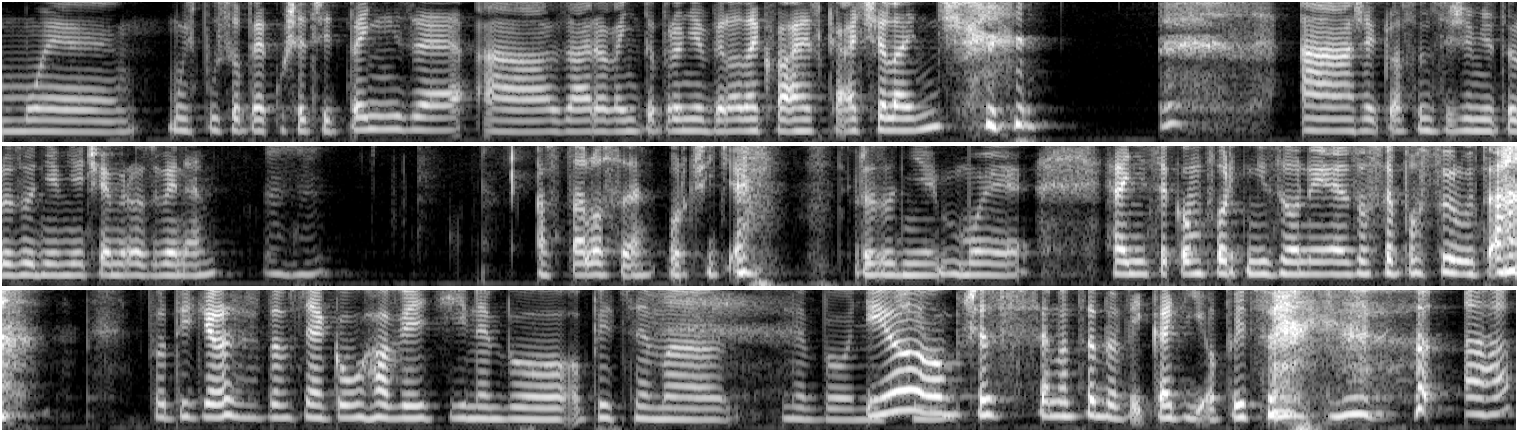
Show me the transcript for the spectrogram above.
moje, můj způsob, jak ušetřit peníze a zároveň to pro mě byla taková hezká challenge. a řekla jsem si, že mě to rozhodně v něčem rozvine. Mm-hmm. A stalo se, určitě. rozhodně moje hranice komfortní zóny je zase posunutá. Potýkala jsi tam s nějakou havětí nebo opicema nebo něčím? Jo, občas se na tebe vykatí opice. Aha.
